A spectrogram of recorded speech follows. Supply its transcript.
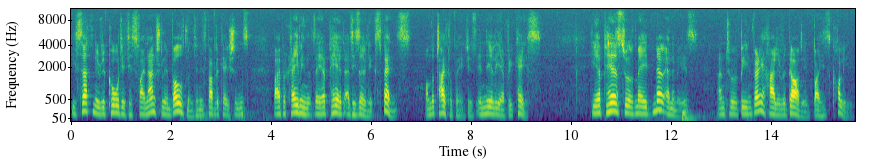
He certainly recorded his financial involvement in his publications by proclaiming that they appeared at his own expense on the title pages in nearly every case. He appears to have made no enemies and to have been very highly regarded by his colleagues.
